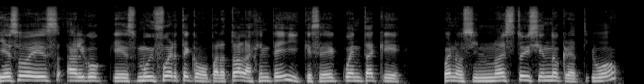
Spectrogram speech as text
Y eso es algo que es muy fuerte como para toda la gente y que se dé cuenta que, bueno, si no estoy siendo creativo,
